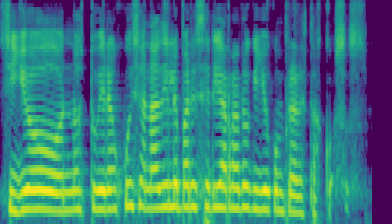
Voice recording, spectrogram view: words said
si yo no estuviera en juicio a nadie le parecería raro que yo comprara estas cosas.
